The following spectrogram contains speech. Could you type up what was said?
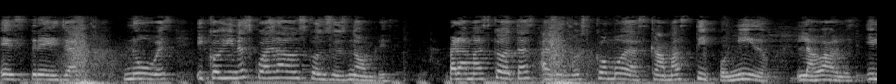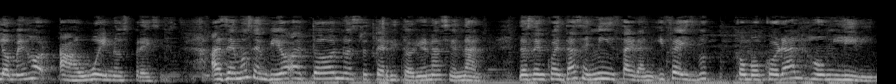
estrellas, nubes y cojines cuadrados con sus nombres. Para mascotas hacemos cómodas camas tipo nido, lavables y lo mejor a buenos precios. Hacemos envío a todo nuestro territorio nacional. Nos encuentras en Instagram y Facebook como Coral Home Living.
